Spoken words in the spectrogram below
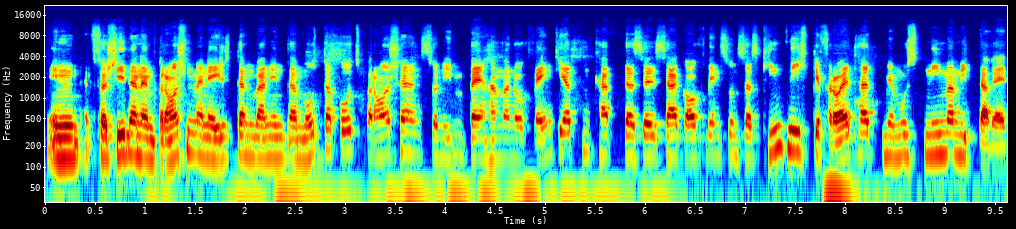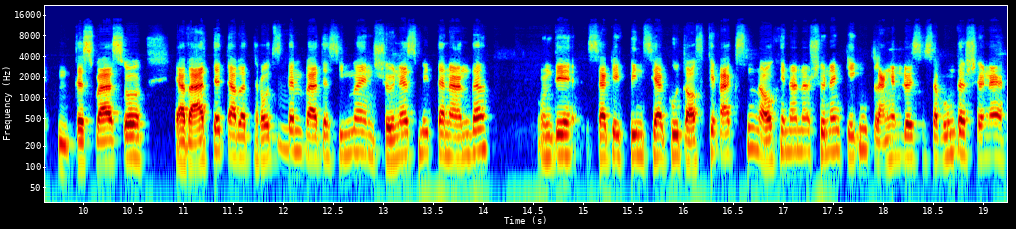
in verschiedenen Branchen. Meine Eltern waren in der Motorbootsbranche und so nebenbei haben wir noch Weingärten gehabt. Also ich sage, auch wenn es uns als Kind nicht gefreut hat, wir mussten immer mitarbeiten. Das war so erwartet, aber trotzdem war das immer ein schönes Miteinander. Und ich sage, ich bin sehr gut aufgewachsen, auch in einer schönen Gegend. Langenlös ist eine wunderschöne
